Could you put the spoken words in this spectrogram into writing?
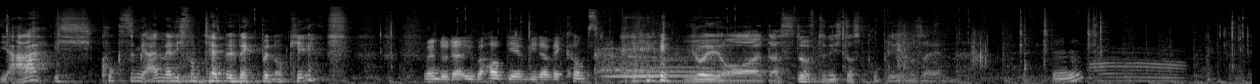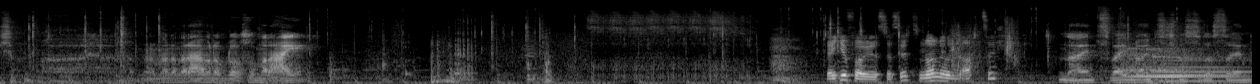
ja, ich gucke sie mir an, wenn ich vom Tempel weg bin, okay? Wenn du da überhaupt hier wieder wegkommst. Jojo, das dürfte nicht das Problem sein. Mhm. Ich hab... so mal rein. Welche Folge ist das jetzt? 89? Nein, 92 müsste das sein.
